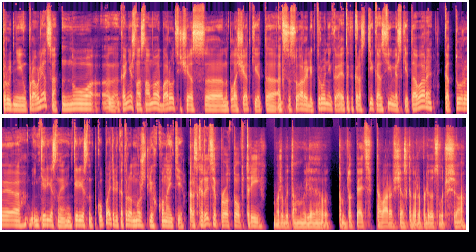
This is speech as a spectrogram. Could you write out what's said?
труднее управляться. Но, э, конечно, основной оборот сейчас э, на площадке это аксессуары, электроника. Это как раз те консюмерские товары, которые интересны, интересны покупателю, которые он может легко найти. Расскажите про топ-3, может быть, там, или вот, там топ-5 товаров сейчас, которые продаются лучше всего.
